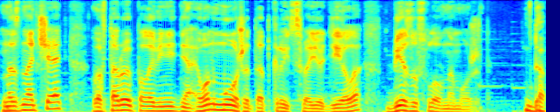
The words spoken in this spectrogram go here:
назначать во второй половине дня. И он может открыть свое дело, безусловно, может. Да.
